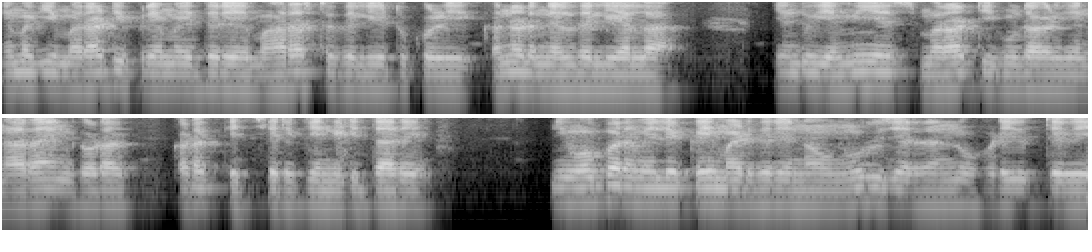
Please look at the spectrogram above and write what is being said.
ನಿಮಗೀ ಮರಾಠಿ ಪ್ರೇಮ ಇದ್ದರೆ ಮಹಾರಾಷ್ಟ್ರದಲ್ಲಿ ಇಟ್ಟುಕೊಳ್ಳಿ, ಕನ್ನಡ ನೆಲದಲ್ಲಿ ಅಲ್ಲ ಎಂದು ಎಂಇಎಸ್ ಮರಾಠಿ ಗೂಂಡಾಗಳಿಗೆ ನಾರಾಯಣಗೌಡ ಖಡಕ್ ಎಚ್ಚರಿಕೆ ನೀಡಿದ್ದಾರೆ. ನೀವೊಬ್ಬರ ಮೇಲೆ ಕೈ ಮಾಡಿದರೆ ನಾವು ನೂರು ಜನರನ್ನು ಹೊಡೆಯುತ್ತೇವೆ.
